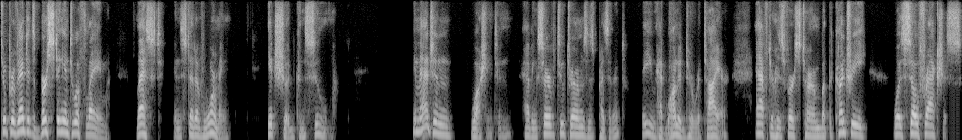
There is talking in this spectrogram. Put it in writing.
to prevent its bursting into a flame, lest, instead of warming, it should consume. Imagine Washington having served two terms as president. He had wanted to retire after his first term, but the country was so fractious,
